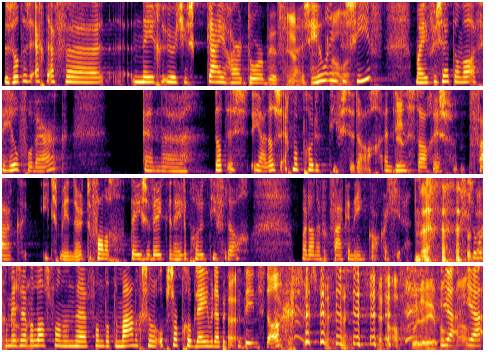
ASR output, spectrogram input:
Dus dat is echt even negen uurtjes keihard doorbuffelen. Ja, is heel intensief, maar je verzet dan wel even heel veel werk. En uh, dat is, ja, dat is echt mijn productiefste dag. En dinsdag is vaak iets minder. Toevallig deze week een hele productieve dag. Maar dan heb ik vaak een inkakkertje. Sommige mensen hebben last van, een, uh, van dat de maandag zo'n opstartprobleem. Dat heb ik op de dinsdag. Even afkoelen weer van ja, ja.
